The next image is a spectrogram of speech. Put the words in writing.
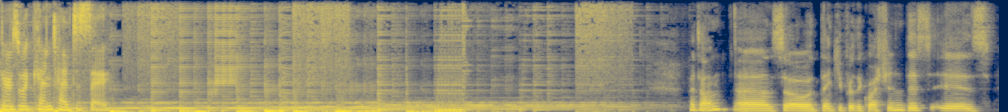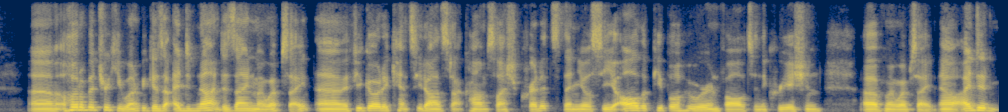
Here's what Kent had to say. Hi, Tom. Uh, so thank you for the question. This is um, a little bit tricky one because I did not design my website. Uh, if you go to kentcdodds.com slash credits, then you'll see all the people who were involved in the creation of my website. Now, I did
